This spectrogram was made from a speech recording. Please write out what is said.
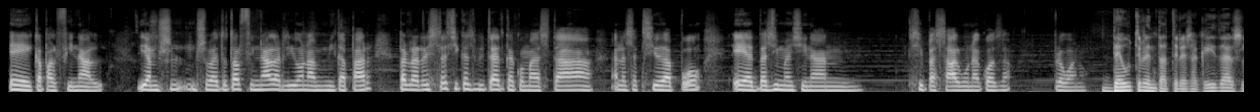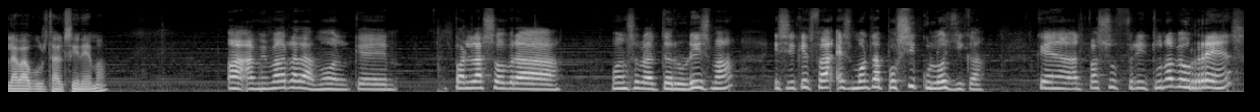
eh, cap al final. Diguem, so- sobretot al final arriba una mica a part. Per la resta sí que és veritat que com està en la secció de por eh, et vas imaginant si passava alguna cosa. Però bueno, 10.33, aquell dels lavabos del cinema. Ah, a mi m'agrada molt que parla sobre, bueno, sobre el terrorisme i sí que et fa, és molta por psicològica, que et fa sofrir. Tu no veus res,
